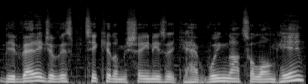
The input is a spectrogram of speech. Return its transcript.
The advantage of this particular machine is that you have wing nuts along here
